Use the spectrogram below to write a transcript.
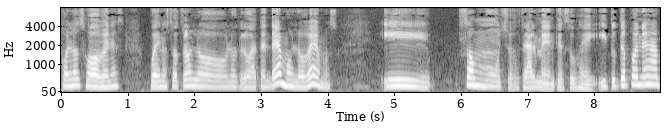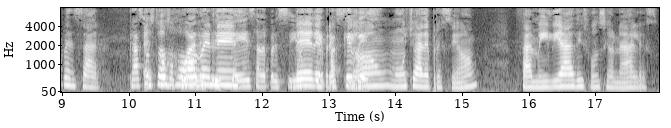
con los jóvenes, pues nosotros lo, lo, lo atendemos, lo vemos. Y son muchos realmente, Sujei. Y tú te pones a pensar, Casos estos como cuáles, jóvenes tristeza, depresión. de ¿qué pa- depresión, ¿Qué ves? mucha depresión, familias disfuncionales,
